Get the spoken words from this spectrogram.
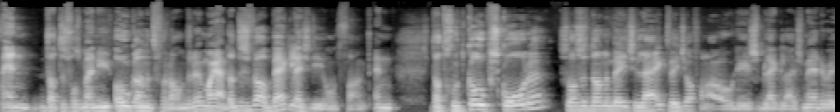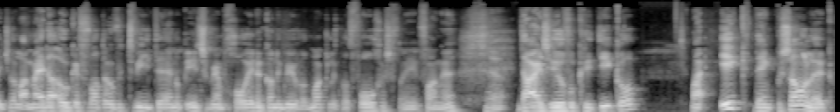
En dat is volgens mij nu ook aan het veranderen. Maar ja, dat is wel backlash die je ontvangt. En dat goedkoop scoren, zoals het dan een beetje lijkt. Weet je wel, van oh, dit is Black Lives Matter, weet je wel. Laat mij daar ook even wat over tweeten en op Instagram gooien. Dan kan ik weer wat makkelijk wat volgers van je vangen. Ja. Daar is heel veel kritiek op. Maar ik denk persoonlijk,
